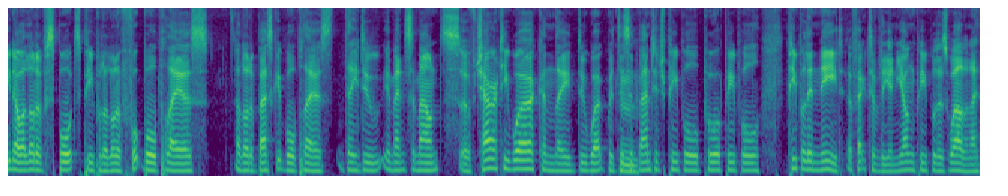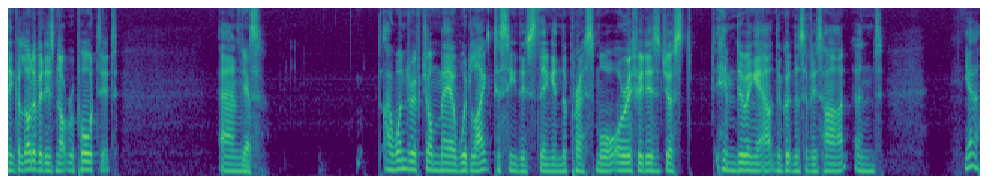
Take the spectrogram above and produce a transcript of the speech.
You know, a lot of sports people, a lot of football players, a lot of basketball players, they do immense amounts of charity work and they do work with Hmm. disadvantaged people, poor people, people in need, effectively, and young people as well. And I think a lot of it is not reported. And Yep. I wonder if John Mayer would like to see this thing in the press more, or if it is just him doing it out of the goodness of his heart. And yeah,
